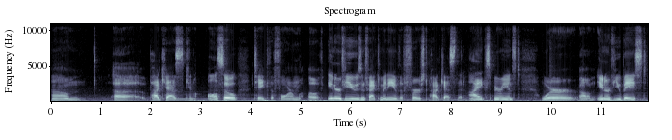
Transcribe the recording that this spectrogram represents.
Um, uh, podcasts can also take the form of interviews. In fact, many of the first podcasts that I experienced were um, interview based.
